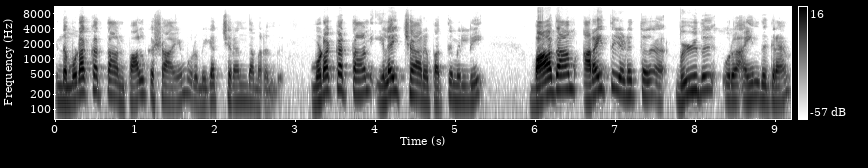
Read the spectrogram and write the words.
இந்த முடக்கத்தான் பால் கஷாயம் ஒரு மிகச்சிறந்த மருந்து. முடக்கத்தான் இலைச்சாறு பத்து மில்லி பாதாம் அரைத்து எடுத்த விழுது ஒரு ஐந்து கிராம்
